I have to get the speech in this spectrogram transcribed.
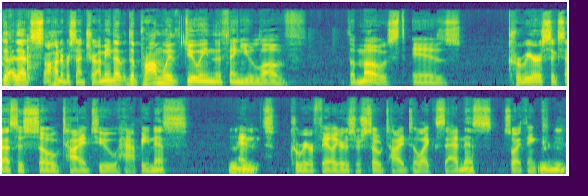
That's 100% true. I mean, the, the problem with doing the thing you love the most is career success is so tied to happiness Mhm, and career failures are so tied to like sadness. So I think mhm.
